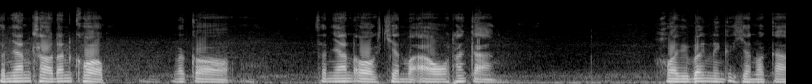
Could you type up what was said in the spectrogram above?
สัญญาณเข้าด้านขอบ แล้วก็สัญญาณออกเขียนว่าเอาทางกลาง คอยมีเบื้องหนึ่งก็เขียนว่าเกา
